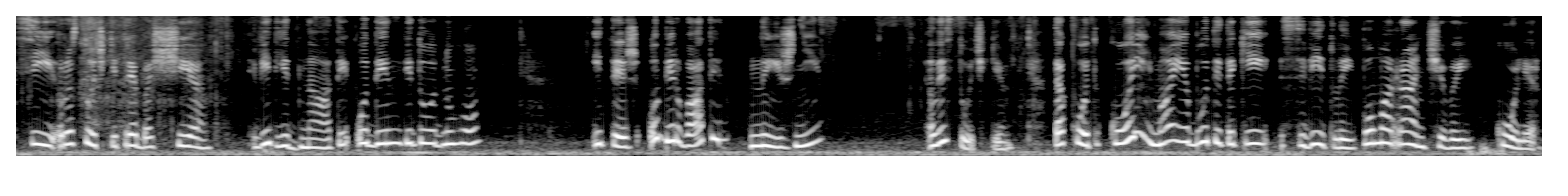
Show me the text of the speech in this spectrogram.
Ці росточки треба ще від'єднати один від одного і теж обірвати нижні листочки. Так от, корінь має бути такий світлий, помаранчевий колір.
